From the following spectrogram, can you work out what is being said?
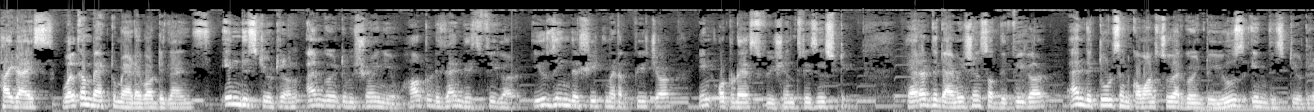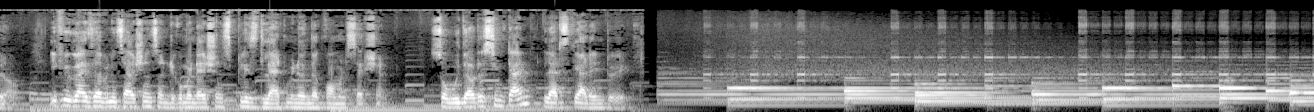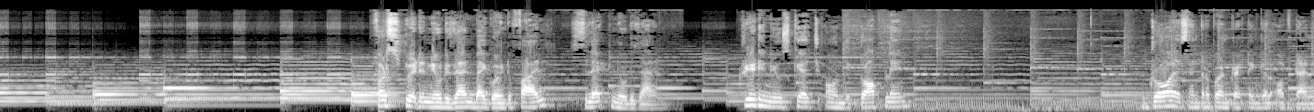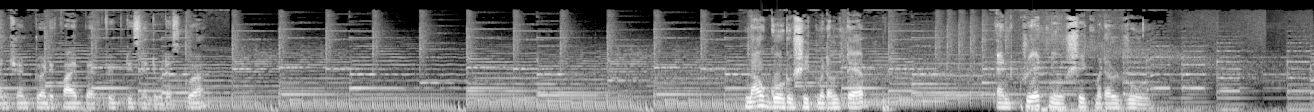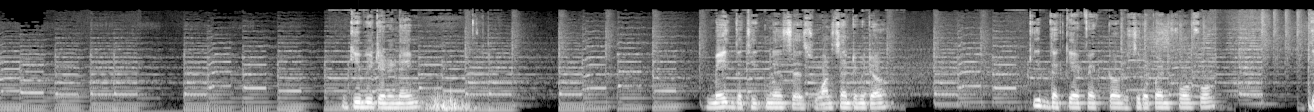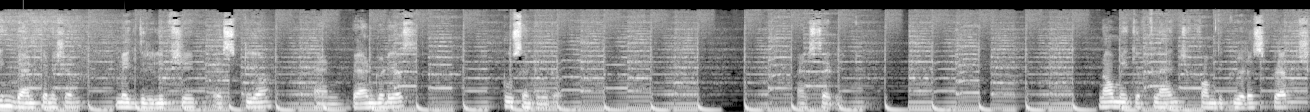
Hi guys, welcome back to Mad About Designs. In this tutorial, I'm going to be showing you how to design this figure using the sheet metal feature in Autodesk Fusion 360. Here are the dimensions of the figure and the tools and commands we are going to use in this tutorial. If you guys have any suggestions and recommendations, please let me know in the comment section. So without wasting time, let's get into it. First create a new design by going to file, select new design. Create a new sketch on the top plane. Draw a center point rectangle of dimension 25 by 50 cm square. Now go to sheet metal tab and create new sheet metal rule. Give it any name Make the thickness as 1 cm. Keep the K factor 0.44. In bend condition, make the relief shape a sphere and bend radius 2 cm. And save it. Now make a flange from the created sketch.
